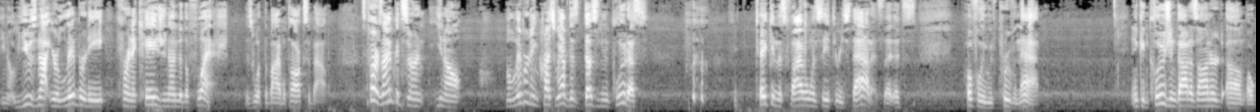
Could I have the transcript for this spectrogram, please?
you know, use not your liberty for an occasion unto the flesh, is what the Bible talks about. As far as I'm concerned, you know, the liberty in Christ we have does, doesn't include us taking this 501c3 status. It's, Hopefully, we've proven that. In conclusion, God has honored. Um, oh,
